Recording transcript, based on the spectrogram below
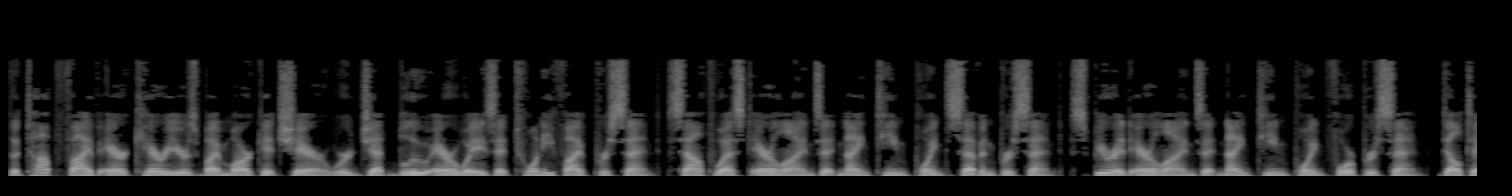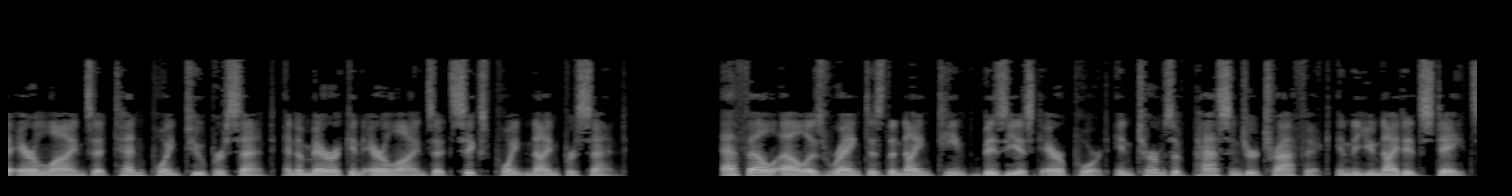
the top five air carriers by market share were JetBlue Airways at 25%, Southwest Airlines at 19.7%, Spirit Airlines at 19.4%, Delta Air Lines at 10.2%, and American Airlines at 6.9%. FLL is ranked as the 19th busiest airport in terms of passenger traffic in the United States,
